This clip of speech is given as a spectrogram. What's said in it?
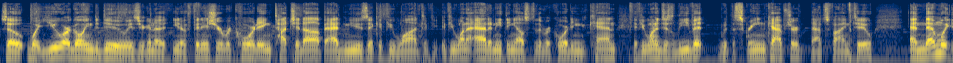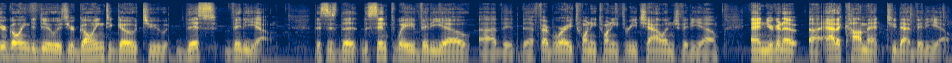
So what you are going to do is you're going to, you know, finish your recording, touch it up, add music if you want. If you, if you want to add anything else to the recording, you can. If you want to just leave it with the screen capture, that's fine too. And then what you're going to do is you're going to go to this video. This is the the synthwave video, uh, the the February 2023 challenge video, and you're gonna uh, add a comment to that video.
